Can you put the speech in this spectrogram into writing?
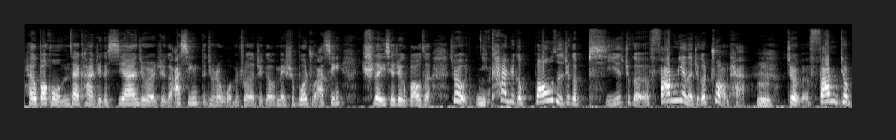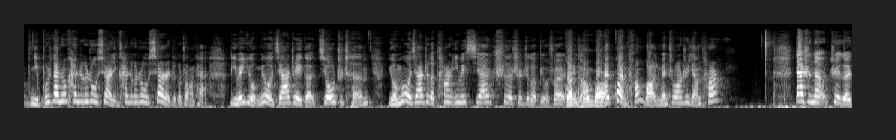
还有包括我们再看这个西安，就是这个阿星，就是我们说的这个美食博主阿星吃的一些这个包子，就是你看这个包子这个皮这个发面的这个状态，嗯，就是发就你不是单纯看这个肉馅儿，你看这个肉。馅儿的这个状态里面有没有加这个胶质层？有没有加这个汤？因为西安吃的是这个，比如说灌汤包，哎，灌汤包里面装的是羊汤。但是呢，这个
